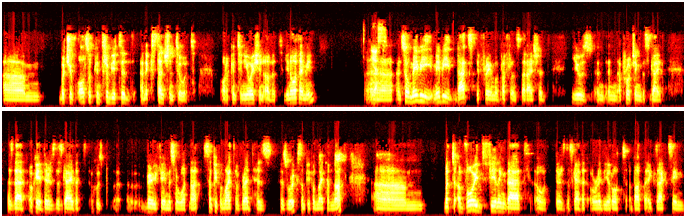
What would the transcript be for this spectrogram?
Um, but you've also contributed an extension to it or a continuation of it. You know what I mean? Yes. Uh, and so maybe maybe that's the frame of reference that I should use in, in approaching this guide. Is that okay? There's this guy that who's uh, very famous or whatnot. Some people might have read his his work. Some people might have not. Um, but to avoid feeling that oh there's this guy that already wrote about the exact same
